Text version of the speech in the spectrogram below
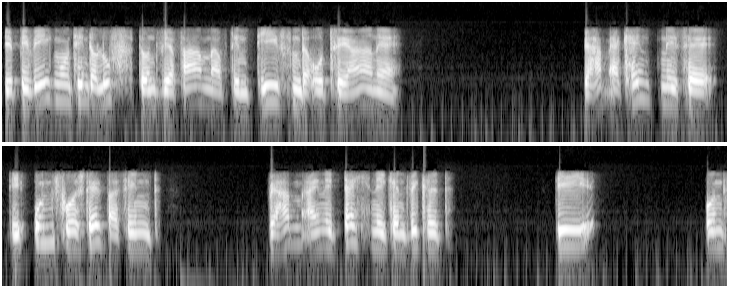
Wir bewegen uns in der Luft und wir fahren auf den Tiefen der Ozeane. Wir haben Erkenntnisse, die unvorstellbar sind. Wir haben eine Technik entwickelt, die uns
